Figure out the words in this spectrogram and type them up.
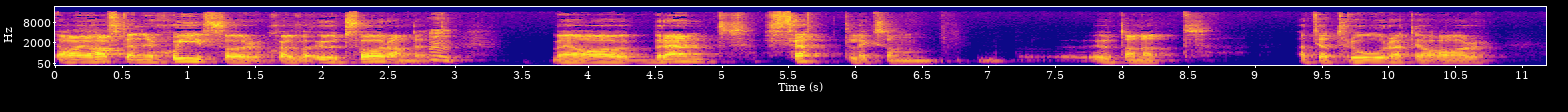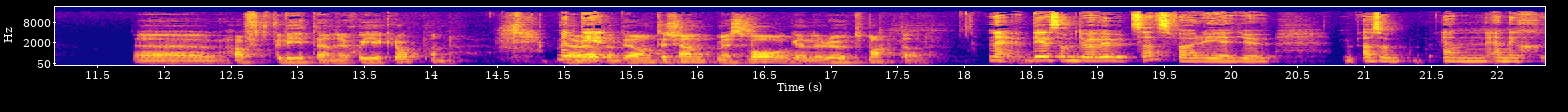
Jag har ju haft energi för själva utförandet. Men jag har bränt fett liksom utan att, att jag tror att jag har eh, haft för lite energi i kroppen. Men jag det, vet inte, jag har inte känt mig svag eller utmattad. nej, det som du har utsatts för är ju alltså, en, energi,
